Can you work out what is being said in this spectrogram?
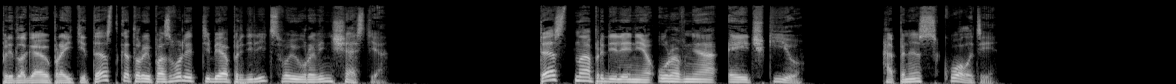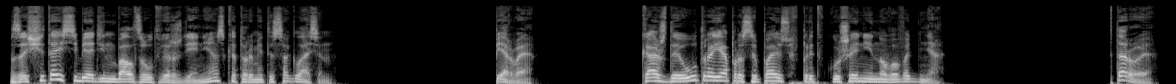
Предлагаю пройти тест, который позволит тебе определить свой уровень счастья. Тест на определение уровня HQ – Happiness Quality. Засчитай себе один балл за утверждения, с которыми ты согласен. Первое. Каждое утро я просыпаюсь в предвкушении нового дня. Второе.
